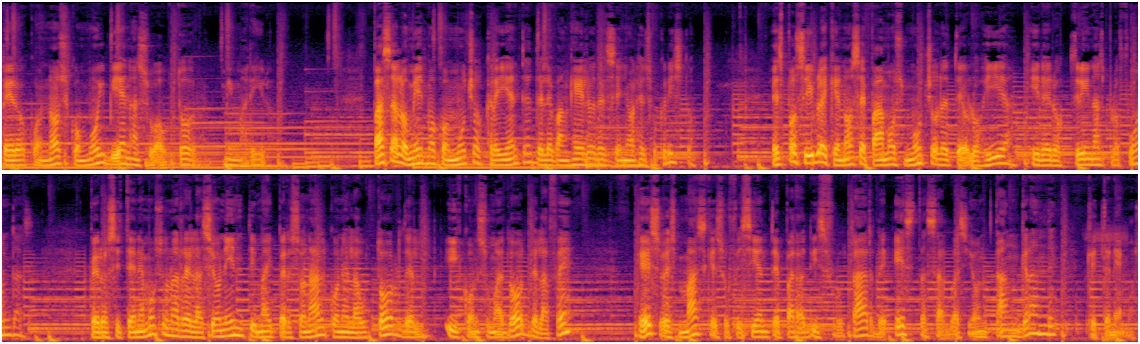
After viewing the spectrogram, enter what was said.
pero conozco muy bien a su autor, mi marido. Pasa lo mismo con muchos creyentes del Evangelio del Señor Jesucristo. Es posible que no sepamos mucho de teología y de doctrinas profundas, pero si tenemos una relación íntima y personal con el autor del, y consumador de la fe, eso es más que suficiente para disfrutar de esta salvación tan grande que tenemos.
